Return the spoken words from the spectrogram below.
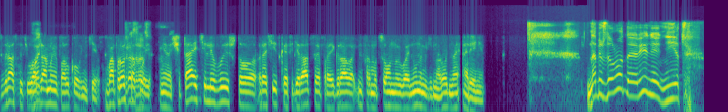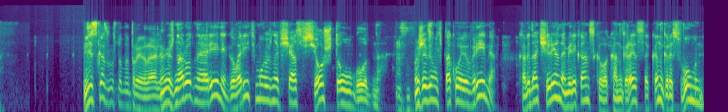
Здравствуйте, уважаемые Вад... полковники. Вопрос такой. Э, считаете ли вы, что Российская Федерация проиграла информационную войну на международной арене? На международной арене нет. Не скажу, что мы проиграли. На международной арене говорить можно сейчас все, что угодно. Мы живем в такое время, когда член американского конгресса, конгрессвумен,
